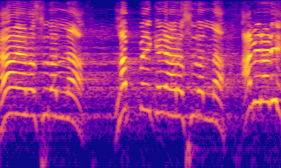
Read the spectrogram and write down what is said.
হ্যাঁ রাসুল আল্লাহ লাপ্পাইকা রাসুল আল্লাহ আমি রেডি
